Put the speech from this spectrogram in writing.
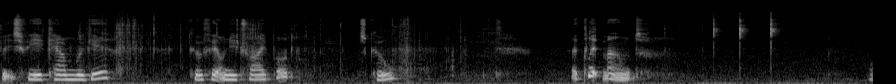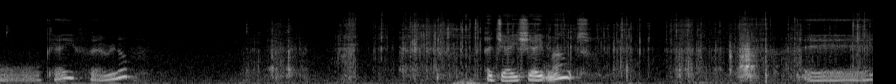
Bits for your camera gear, can fit on your tripod, it's cool. A clip mount, okay, fair enough. A J-shape mount. Uh,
